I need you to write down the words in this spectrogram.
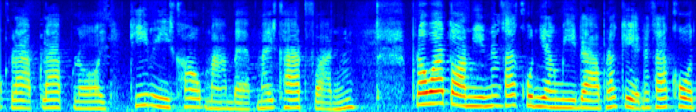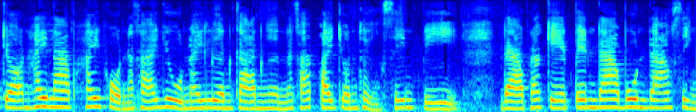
คลาภลาบลอย ที่มีเข้ามาแบบไม่คาดฝัน เพราะว่าตอนนี้นะคะ คุณยังมีดาวพระเกตนะคะ โคจรให้ลาบให้ผลนะคะ อยู่ในเรือนการเงินนะคะ ไปจนถึงสิ้นปี ดาวพระเกตเป็นดาวบุญดาวสิ่ง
